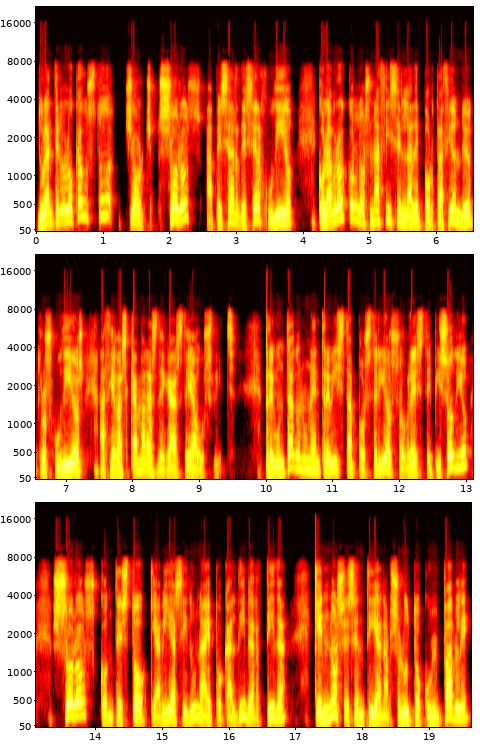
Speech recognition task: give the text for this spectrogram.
durante el Holocausto, George Soros, a pesar de ser judío, colaboró con los nazis en la deportación de otros judíos hacia las cámaras de gas de Auschwitz. Preguntado en una entrevista posterior sobre este episodio, Soros contestó que había sido una época divertida, que no se sentía en absoluto culpable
